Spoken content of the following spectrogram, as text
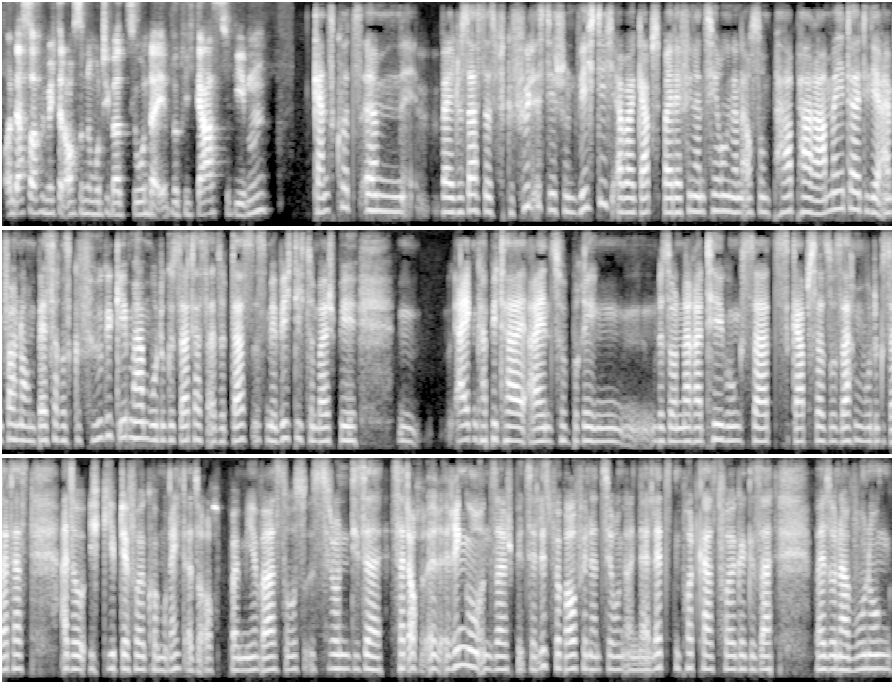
Und das war für mich dann auch so eine Motivation, da eben wirklich Gas zu geben. Ganz kurz, ähm, weil du sagst, das Gefühl ist dir schon wichtig, aber gab es bei der Finanzierung dann auch so ein paar Parameter, die dir einfach noch ein besseres Gefühl gegeben haben, wo du gesagt hast, also das ist mir wichtig, zum Beispiel Eigenkapital einzubringen, ein besonderer Tilgungssatz? Gab es da so Sachen, wo du gesagt hast, also ich gebe dir vollkommen recht, also auch bei mir war es so, es ist schon dieser, es hat auch Ringo, unser Spezialist für Baufinanzierung, in der letzten Podcast-Folge gesagt, bei so einer Wohnung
